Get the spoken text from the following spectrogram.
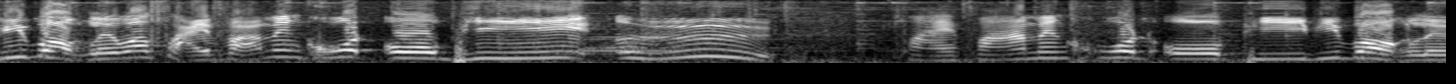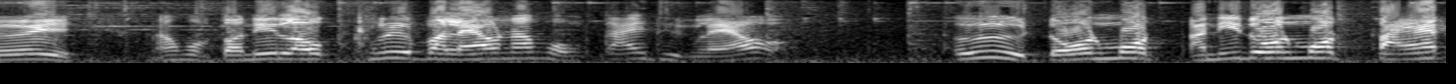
พี่บอกเลยว่าสายฟ้าแม่งโคตรโอพีเออสายฟ้าแม่งโคตรโอพีพี่บอกเลยนะผมตอนนี้เราคลืบมาแล้วนะผมใกล้ถึงแล้วเออโดนหมด อันนี้โดนหมดแตก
